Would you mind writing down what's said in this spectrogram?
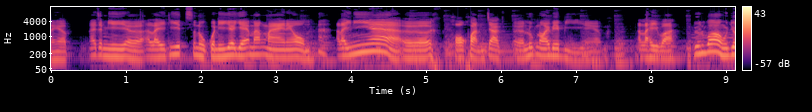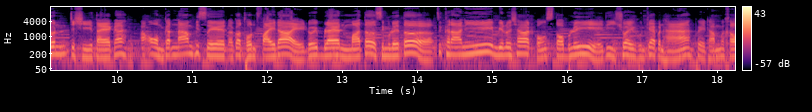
นะครับ น่าจะมีเอ่ออะไรที่สนุกกว่านี้เยอะแยะมากมายนะครับผมอะไรเนี่ยเอ่อขอขวัญจากเออลูกน้อยเบบีนะครับ อะไรวะดูว่าหุ่นยนต์จะฉี่แตกนะผ้าอ้อมกันน้ำพิเศษแล้วก็ทนไฟได้โดยแบรนด์ Master Simulator ซึ่งขณะนี้มีรสชาติของสตรอเบอรี่ที่ช่วยคุณแก้ปัญหา เพื่อทำให้เขา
